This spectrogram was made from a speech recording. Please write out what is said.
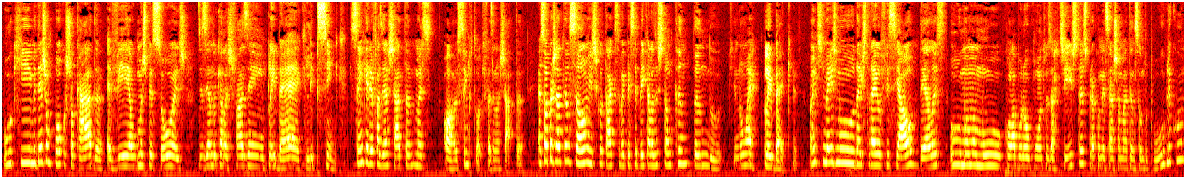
O que me deixa um pouco chocada é ver algumas pessoas dizendo que elas fazem playback, lip sync, sem querer fazer a chata, mas ó, eu sempre tô aqui fazendo a chata. É só prestar atenção e escutar que você vai perceber que elas estão cantando que não é playback. Antes mesmo da estreia oficial delas, o Mamamoo colaborou com outros artistas para começar a chamar a atenção do público.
